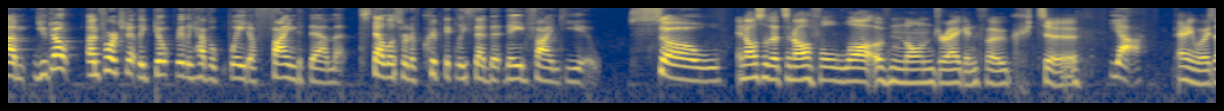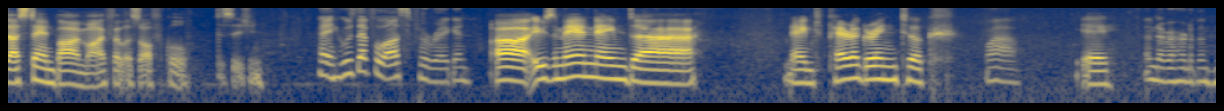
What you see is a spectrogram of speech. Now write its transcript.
Um, you don't, unfortunately, don't really have a way to find them. Stella sort of cryptically said that they'd find you. So and also, that's an awful lot of non dragon folk to. yeah, Anyways, I stand by my philosophical decision. hey, who's that philosopher, Reagan? Uh, it was a man named, uh, named Peregrine Took. Wow, Yay. I've never heard of him.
